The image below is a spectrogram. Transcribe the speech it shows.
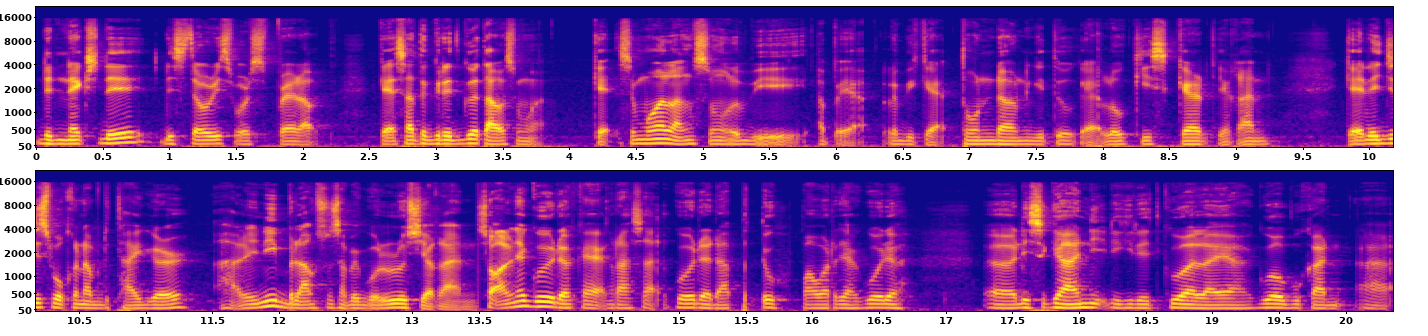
The next day the stories were spread out. Kayak satu grade gue tahu semua. Kayak semua langsung lebih apa ya, lebih kayak tone down gitu, kayak low key scared ya kan. Kayak they just woken up the tiger hal ini berlangsung sampai gue lulus ya kan? Soalnya gue udah kayak ngerasa gue udah dapet tuh powernya. Gue udah uh, disegani di grade gue lah ya. Gue bukan uh,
